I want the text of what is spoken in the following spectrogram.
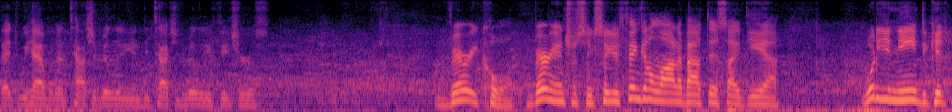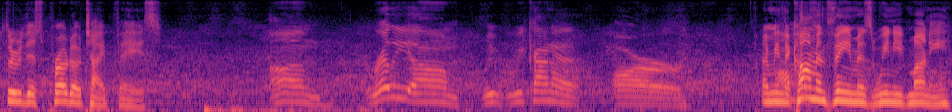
that we have with attachability and detachability features. Very cool. Very interesting. So you're thinking a lot about this idea. What do you need to get through this prototype phase? Um, really, um, we we kind of are. I mean, the common theme is we need money,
